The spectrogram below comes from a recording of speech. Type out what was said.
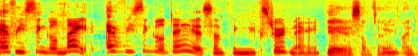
every single night, every single day is something extraordinary. Yeah, yeah, something. Yeah. And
